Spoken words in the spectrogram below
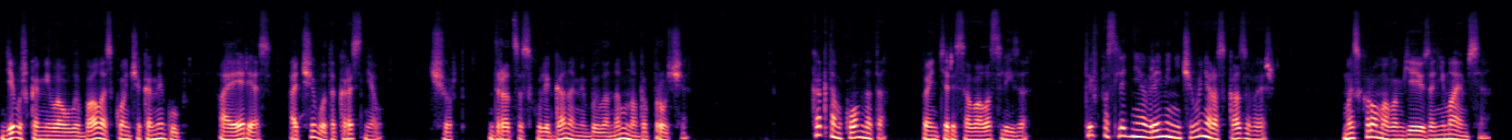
Девушка мило улыбалась кончиками губ, а Эриас от чего-то краснел. Черт, драться с хулиганами было намного проще. «Как там комната?» – поинтересовалась Лиза. «Ты в последнее время ничего не рассказываешь». «Мы с Хромовым ею занимаемся.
